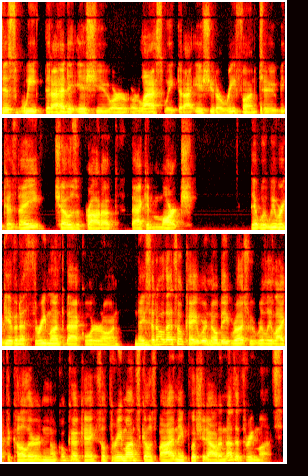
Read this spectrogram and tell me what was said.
this week that I had to issue, or, or last week that I issued a refund to because they chose a product back in March that we we were given a three month back order on. And they said, Mhm. "Oh, that's okay. We're no big rush. We really like the color." And I'm like, okay, okay. So three months goes by, and they push it out another three months.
